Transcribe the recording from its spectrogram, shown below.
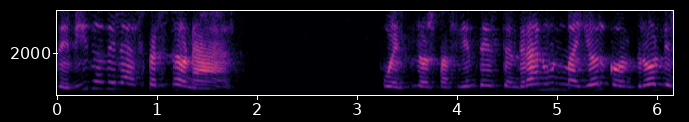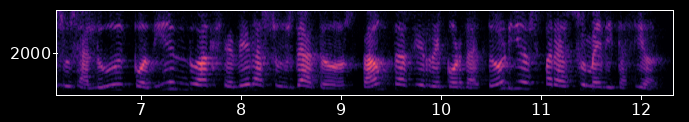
de vida de las personas. Pues los pacientes tendrán un mayor control de su salud pudiendo acceder a sus datos, pautas y recordatorios para su medicación.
